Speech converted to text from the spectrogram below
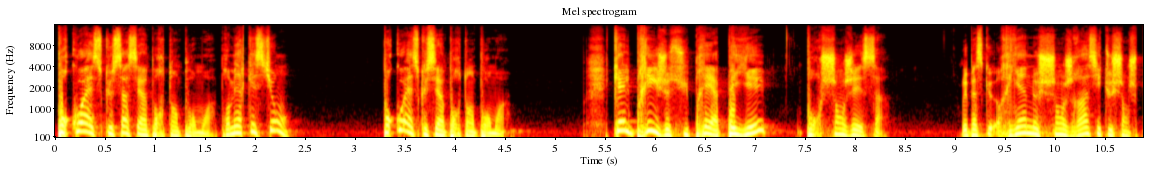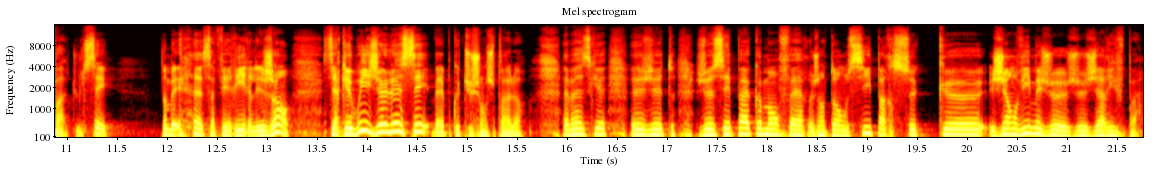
pourquoi est-ce que ça, c'est important pour moi Première question. Pourquoi est-ce que c'est important pour moi Quel prix je suis prêt à payer pour changer ça Oui, parce que rien ne changera si tu changes pas, tu le sais. Non mais ça fait rire les gens. C'est-à-dire que oui, je le sais. Ben, pourquoi tu changes pas alors Eh, Parce que euh, je ne sais pas comment faire. J'entends aussi parce que j'ai envie mais je n'y arrive pas.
